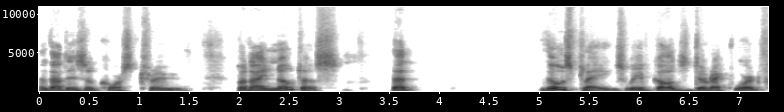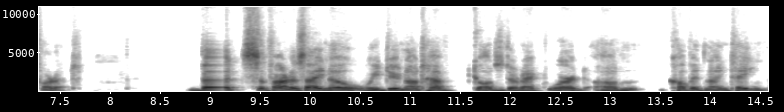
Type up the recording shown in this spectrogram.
And that is, of course, true. But I notice that those plagues, we have God's direct word for it. But so far as I know, we do not have God's direct word on COVID 19.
